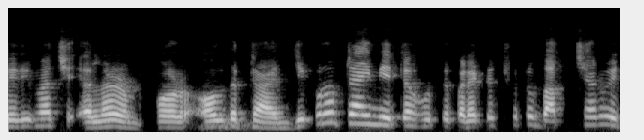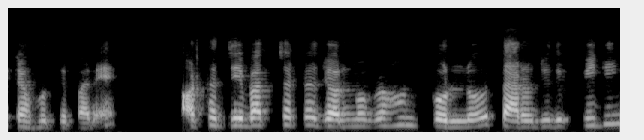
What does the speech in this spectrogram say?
very much alarm for all the time যে কোনো টাইম এটা হতে পারে, একটা ছোট বাচ্চারও এটা হতে পারে। অর্থাৎ যে বাচ্চাটা জন্মগ্রহণ করল, তারও যদি ফিডিং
